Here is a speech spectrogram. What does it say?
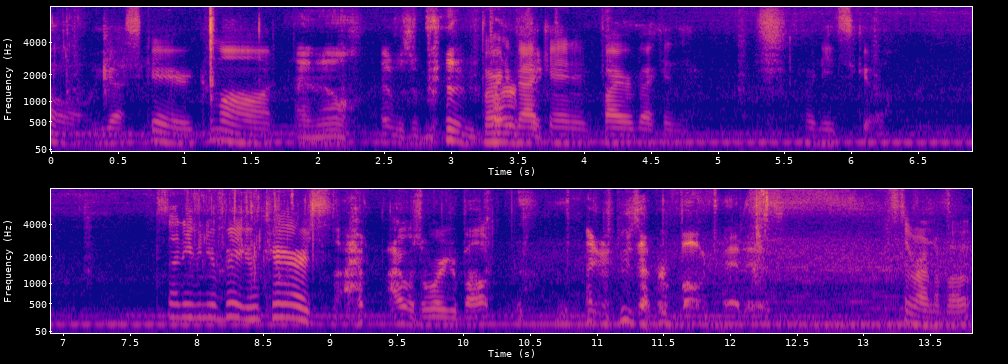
Oh, you got scared. Come on. I know. That was gonna be Burn it perfect. back in and fire back in there where it needs to go. It's not even your bait. Who cares? I, I was worried about whose ever boat that is. It's the runabout.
